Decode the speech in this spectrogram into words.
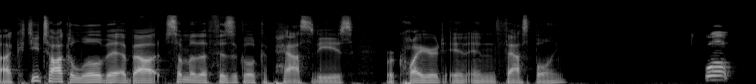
Uh, could you talk a little bit about some of the physical capacities required in, in fast bowling? Well,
